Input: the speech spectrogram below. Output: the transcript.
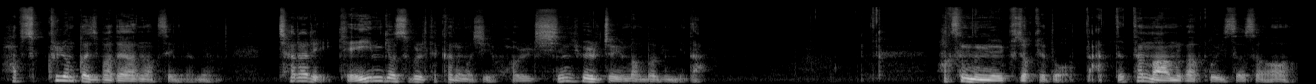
합숙 훈련까지 받아야 하는 학생이라면 차라리 개인 교습을 택하는 것이 훨씬 효율적인 방법입니다. 학습 능력이 부족해도 따뜻한 마음을 갖고 있어서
